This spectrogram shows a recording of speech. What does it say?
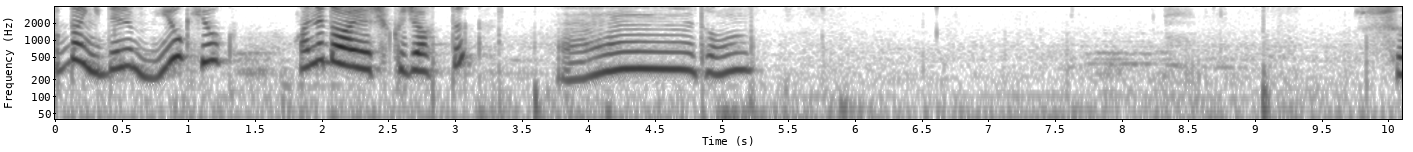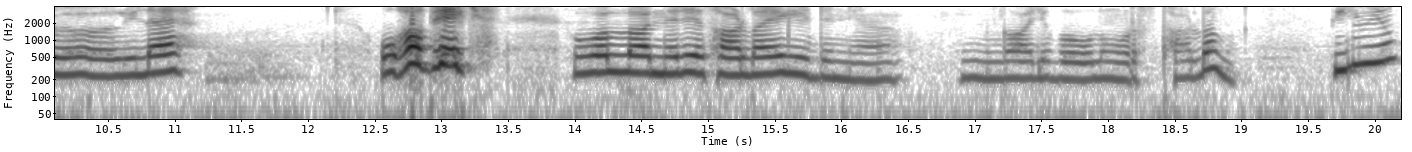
Buradan gidelim mi? Yok yok. Hani dağa çıkacaktık? Ha, tamam. Şöyle. Oha Bex. Vallahi nereye tarlaya girdin ya? Galiba oğlum orası tarla mı? Bilmiyorum.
